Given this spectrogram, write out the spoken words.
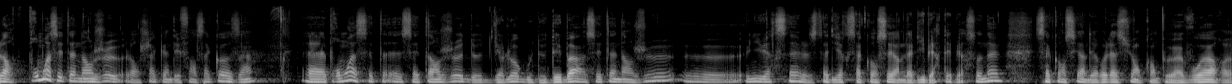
Alors, pour moi, c'est un enjeu. Alors, chacun défend sa cause. Hein. Euh, pour moi, cet, enjeu de dialogue ou de débat, c'est un enjeu euh, universel. C'est-à-dire que ça concerne la liberté personnelle, ça concerne les relations qu'on peut avoir euh,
